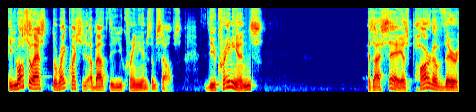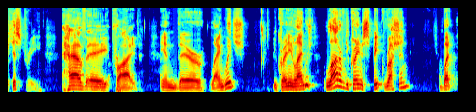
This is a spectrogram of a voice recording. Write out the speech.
And you also asked the right question about the Ukrainians themselves. The Ukrainians, as I say, as part of their history, have a pride in their language, Ukrainian language. A lot of Ukrainians speak Russian, but,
